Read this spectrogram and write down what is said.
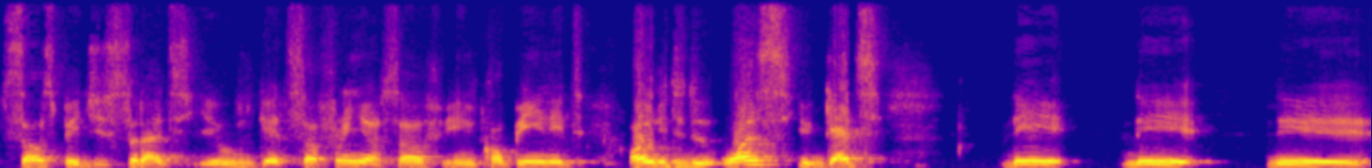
sales pages so that you won't get suffering yourself in copying it. All you need to do once you get the the the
